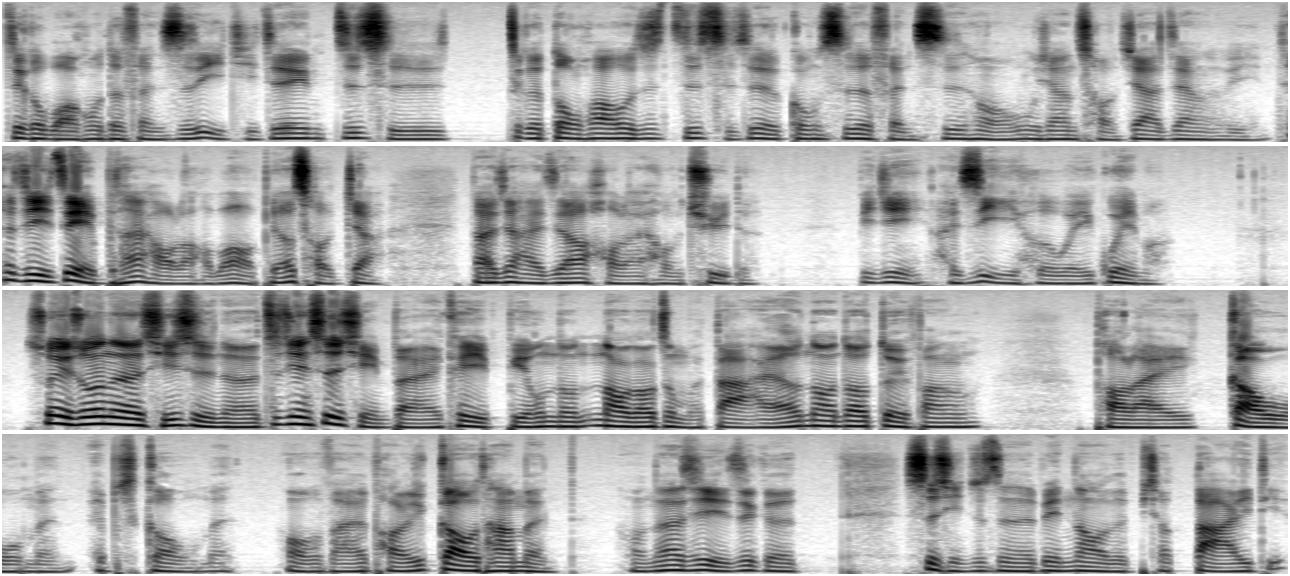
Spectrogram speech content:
这个网红的粉丝以及这些支持这个动画或是支持这个公司的粉丝哦互相吵架这样而已。这其实这也不太好了，好不好？不要吵架，大家还是要好来好去的，毕竟还是以和为贵嘛。所以说呢，其实呢，这件事情本来可以不用闹闹到这么大，还要闹到对方跑来告我们，哎，不是告我们哦，反而跑去告他们哦，那其实这个事情就真的被闹得比较大一点。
